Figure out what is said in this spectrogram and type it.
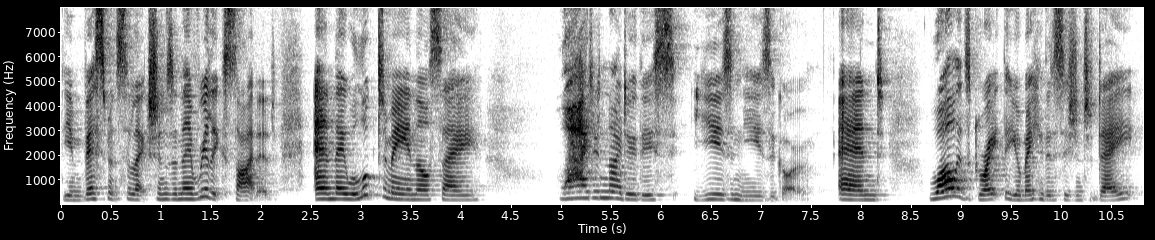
the investment selections, and they're really excited. And they will look to me and they'll say, why didn't I do this years and years ago? And while it's great that you're making the decision today,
